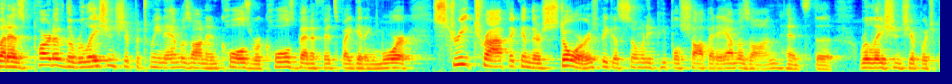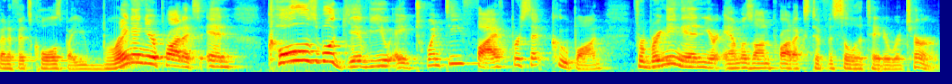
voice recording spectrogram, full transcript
but as part of the relationship between Amazon and Kohl's, where Kohl's benefits by getting more street traffic in their stores because so many people shop at Amazon, hence the relationship which benefits Kohl's by you bringing your products in, Kohl's will give you a 25% coupon for bringing in your Amazon products to facilitate a return.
